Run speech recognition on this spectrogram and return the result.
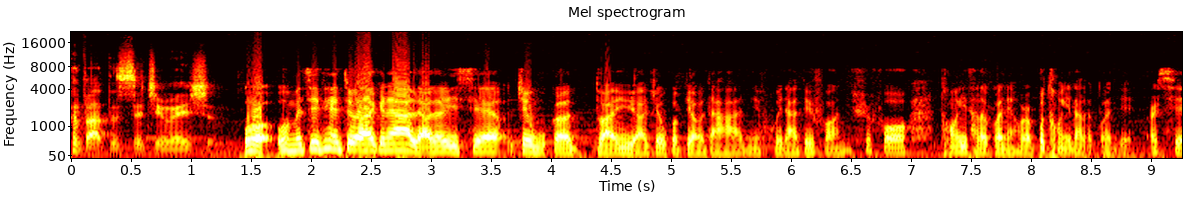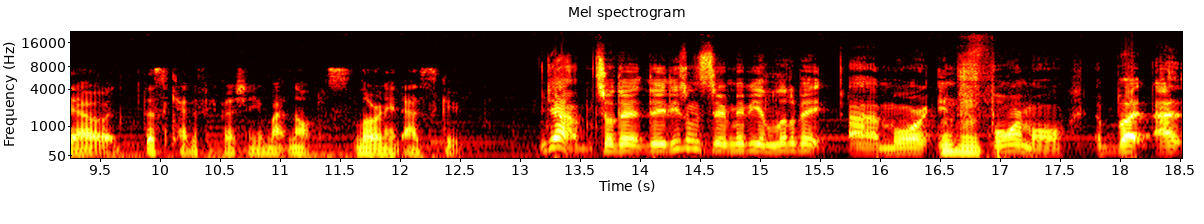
about the situation. 我我们今天就来跟大家聊聊一些这五个短语啊，这五个表达，你回答对方你是否同意他的观点或者不同意他的观点，而且 this kind of expression you might not learn it at school。 Yeah, so the, the these ones are maybe a little bit uh, more informal, but uh,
